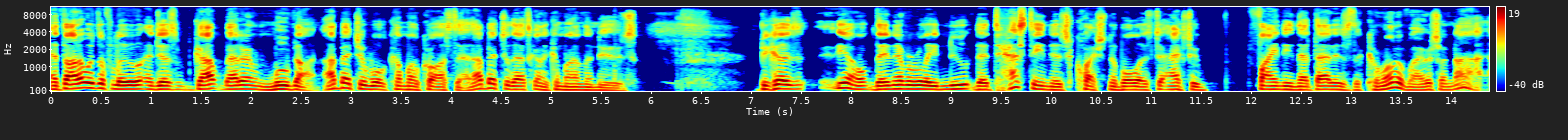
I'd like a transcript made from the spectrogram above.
and thought it was the flu and just got better and moved on. I bet you we'll come across that. I bet you that's going to come on the news. Because, you know, they never really knew the testing is questionable as to actually finding that that is the coronavirus or not.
